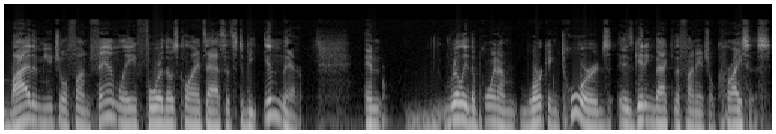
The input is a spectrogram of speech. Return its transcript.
by the mutual fund family for those clients' assets to be in there. And really, the point I'm working towards is getting back to the financial crisis.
